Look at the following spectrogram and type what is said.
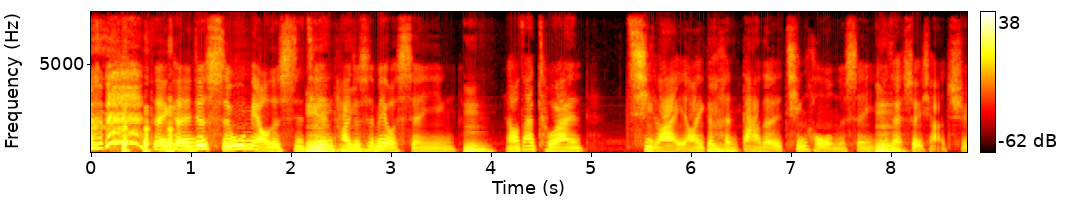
对，可能就十五秒的时间，它就是没有声音，嗯，然后再突然。起来，然后一个很大的清喉咙的声音，又再睡下去。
